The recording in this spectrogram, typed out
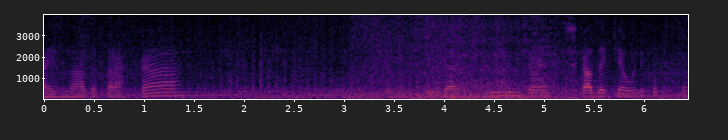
Mais nada pra cá. Aqui, então essa escada aqui é a única opção.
